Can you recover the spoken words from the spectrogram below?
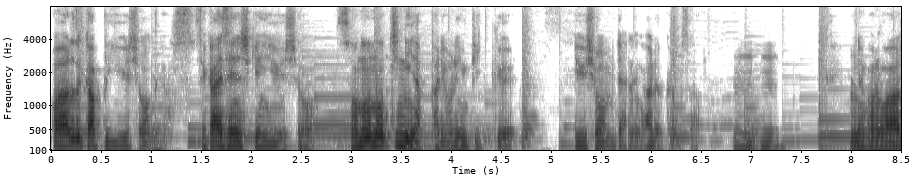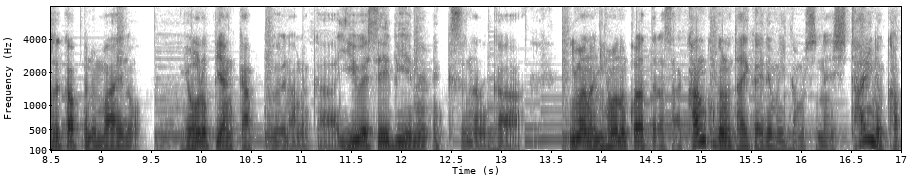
ワールドカップ優勝とか、世界選手権優勝、その後にやっぱりオリンピック優勝みたいなのがあるからさ。うんうん。で、このワールドカップの前のヨーロピアンカップなのか、USABMX なのか、今の日本の子だったらさ、韓国の大会でもいいかもしれないし、タイのカ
